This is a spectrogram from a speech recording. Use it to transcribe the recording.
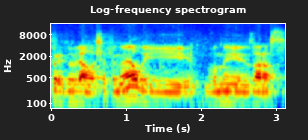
передивлялися ПНЛ, і вони зараз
